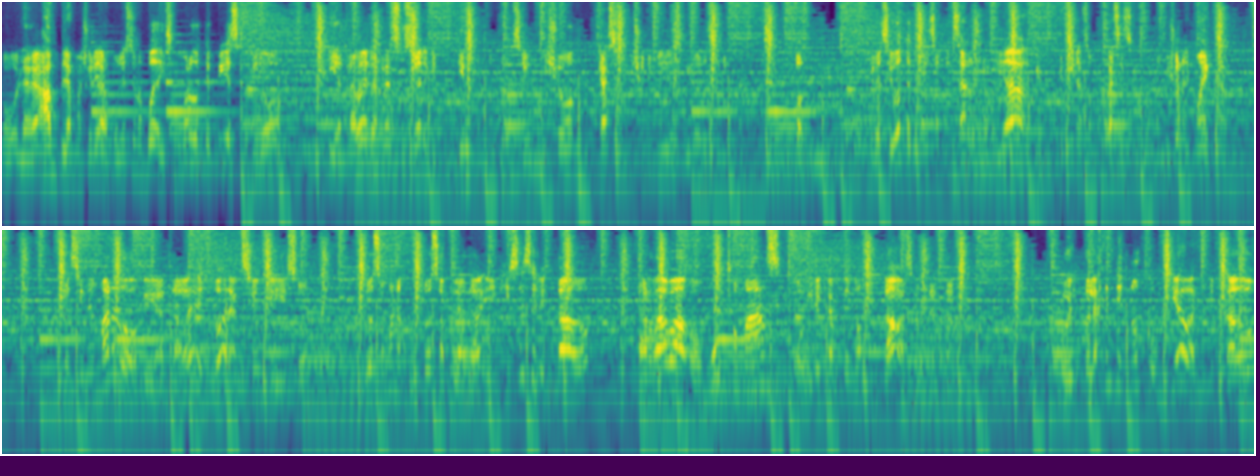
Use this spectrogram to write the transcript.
O la amplia mayoría de la población no puede. Y sin embargo, este pibe se enteró y a través de las redes sociales, que tiene, por ejemplo, un millón, casi un millón y medio de seguidores en Instagram, pero si vos te pones a pensar, en realidad, en Argentina somos casi 50 millones, no es tanto. Pero sin embargo, eh, a través de toda la acción que hizo, en dos semanas juntó esa plata y quizás el Estado tardaba o mucho más o directamente no juntaba esa plata. O, la gente no confiaba en el Estado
